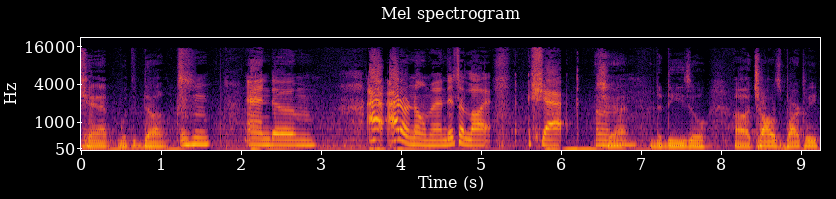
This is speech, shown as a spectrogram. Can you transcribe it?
Kemp with the dunks. Mm-hmm. And um, I I don't know, man. There's a lot. Shaq. Um, Shaq, the Diesel, uh, Charles Barkley.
